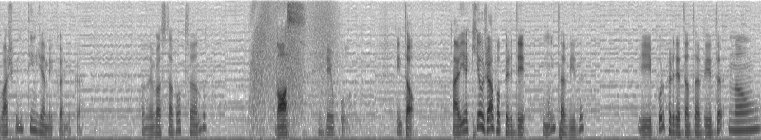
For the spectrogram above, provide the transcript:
Eu acho que eu entendi a mecânica. Quando o negócio tá voltando. Nossa, errei o pulo. Então, aí aqui eu já vou perder muita vida. E por perder tanta vida, não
